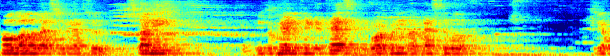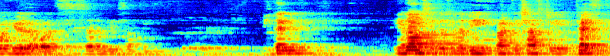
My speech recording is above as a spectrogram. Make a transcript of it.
told all of us you have to study, be prepared to take a test at the Gaur festival I forget what year that was, 70 something. Then he announced that there's going to be Bhakti Shastri test.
